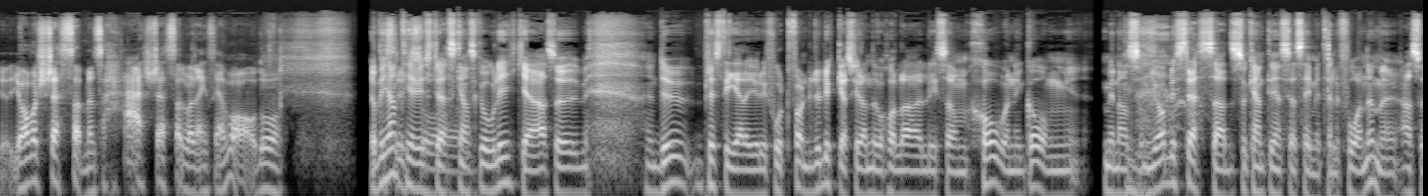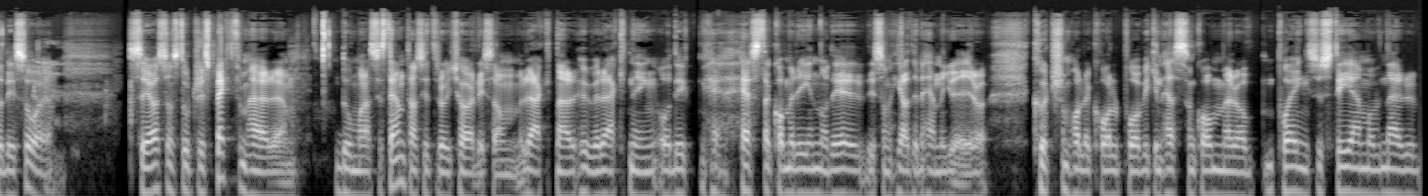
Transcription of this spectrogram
eh, jag har varit stressad, men så här stressad var det länge sedan jag var. Och då, Ja, vi hanterar ju slut så- stress ganska olika. Alltså, du presterar ju det fortfarande. Du lyckas ju ändå hålla liksom, showen igång. Medan om jag blir stressad så kan inte ens jag säga mitt telefonnummer. Alltså det är så. Så jag har så stort respekt för de här domarassistenterna sitter och kör, liksom, räknar huvudräkning och det, hästar kommer in och det är liksom hela tiden händer grejer. Och Kurt som håller koll på vilken häst som kommer och poängsystem och när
